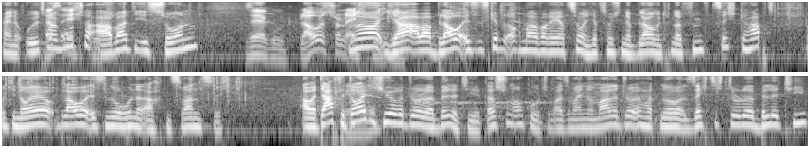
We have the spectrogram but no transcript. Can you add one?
Keine ultra gute, gut. aber die ist schon Sehr gut. Blau ist schon echt na, gut. ja, aber blau ist, es gibt auch mal Variationen. Ich habe zum Beispiel eine blaue mit 150 gehabt und die neue blaue ist nur 128. Aber dafür Okay. deutlich höhere Durability. Das ist schon auch gut. Also meine normale Dur hat nur 60 Durability,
